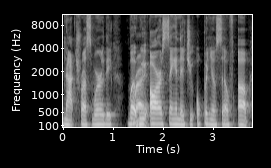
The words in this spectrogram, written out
not trustworthy, but we are saying that you open yourself up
